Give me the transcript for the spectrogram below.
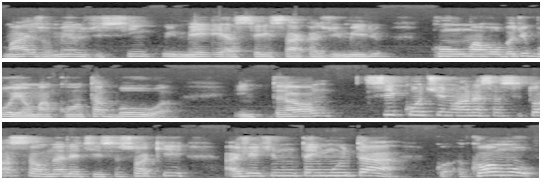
mais ou menos de 5,5 a 6 sacas de milho com uma rouba de boi, é uma conta boa. Então, se continuar nessa situação, né, Letícia? Só que a gente não tem muita. Como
